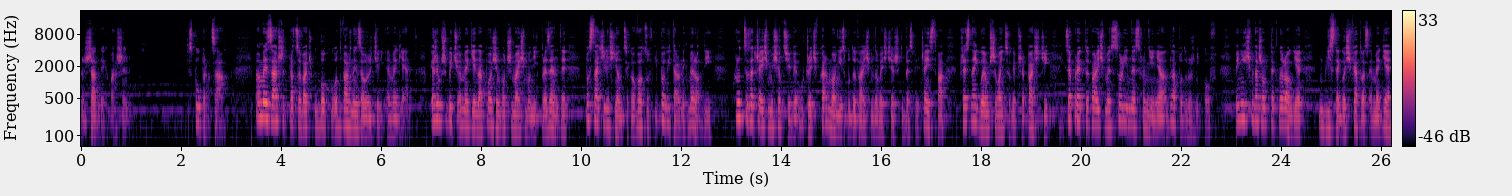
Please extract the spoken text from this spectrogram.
żadnych maszyn. Współpraca. Mamy zaszczyt pracować u boku odważnych założycieli MEG. Pierwszym przybyciu MEG na poziom otrzymaliśmy od nich prezenty w postaci lśniących owoców i powitalnych melodii. Wkrótce zaczęliśmy się od siebie uczyć, w harmonii zbudowaliśmy nowe ścieżki bezpieczeństwa przez najgłębsze łańcuchy przepaści i zaprojektowaliśmy solidne schronienia dla podróżników. Wymieniliśmy naszą technologię mglistego światła z MEG,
